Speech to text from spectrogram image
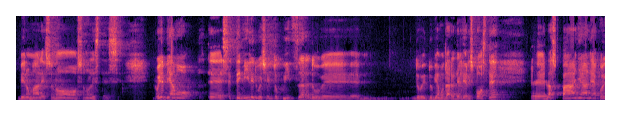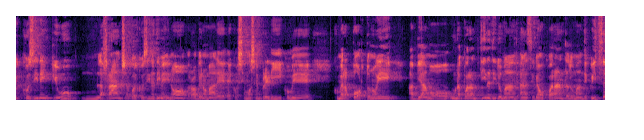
bene o male sono, sono le stesse. Noi abbiamo eh, 7200 quiz dove, dove, dobbiamo dare delle risposte. Eh, la Spagna ne ha qualcosina in più, mm, la Francia qualcosina di meno, però bene o male, ecco, siamo sempre lì come, come rapporto. Noi abbiamo una quarantina di domande, anzi abbiamo 40 domande quiz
